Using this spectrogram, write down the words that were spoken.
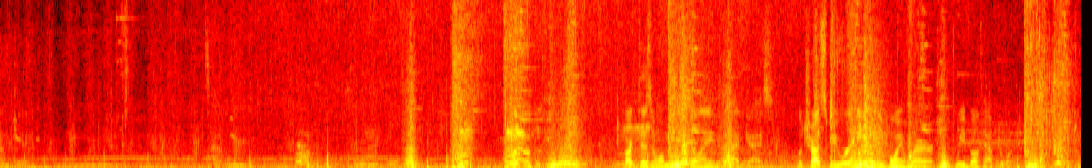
I'm kidding. Clark doesn't want me to kill any of the bad guys. Well, trust me, we're gonna get to the point where we both have to work.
